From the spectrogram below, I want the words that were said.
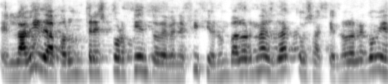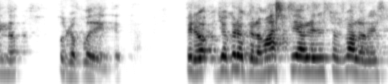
en la vida por un 3% de beneficio en un valor Nasdaq, cosa que no le recomiendo, pues lo puede intentar. Pero yo creo que lo más fiable en estos valores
